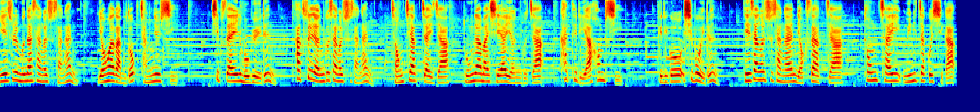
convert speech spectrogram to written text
예술문화상을 수상한 영화감독 장률 씨, 14일 목요일은 학술연구상을 수상한 정치학자이자 동남아시아 연구자 카트리아 험 씨, 그리고 15일은 대상을 수상한 역사학자 통차이 위니짜꾸 씨가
